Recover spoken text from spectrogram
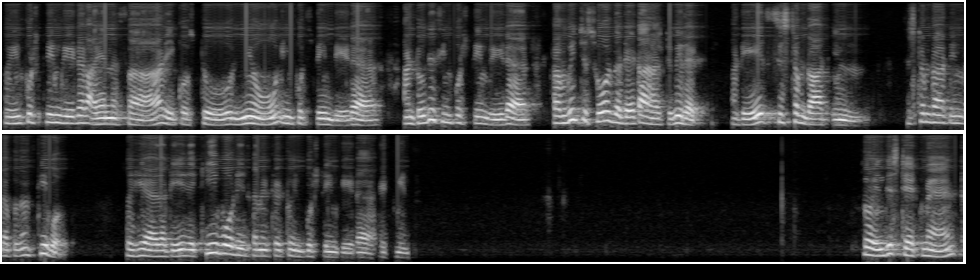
so input stream reader INSR equals to new input stream reader and to this input stream reader from which source the data has to be read. That is system.in. System.in represents keyboard. So here that is a keyboard is connected to input stream reader. It means So in this statement,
